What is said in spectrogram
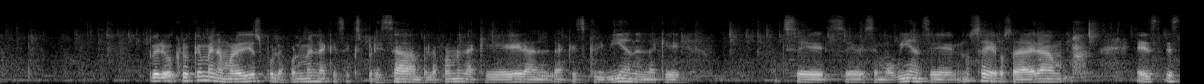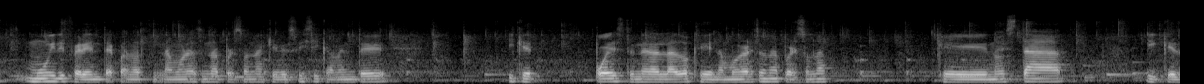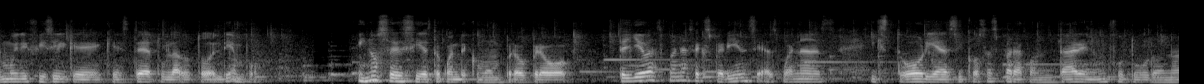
Pero creo que me enamoré de ellos por la forma en la que se expresaban, por la forma en la que eran, la que escribían, en la que se, se, se movían, se, no sé, o sea, era, es, es muy diferente a cuando te enamoras de una persona que ves físicamente y que puedes tener al lado que enamorarte de una persona que no está y que es muy difícil que, esté a tu lado todo el tiempo. Y no sé si esto cuente como un pro, pero te llevas buenas experiencias, buenas historias y cosas para contar en un futuro, ¿no?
